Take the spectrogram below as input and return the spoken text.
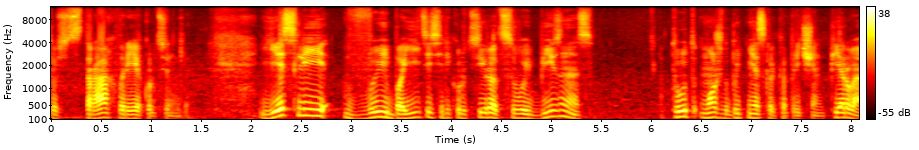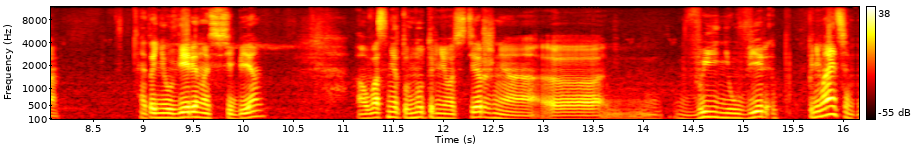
то есть страх в рекрутинге. Если вы боитесь рекрутировать свой бизнес, тут может быть несколько причин. Первое – это неуверенность в себе, у вас нет внутреннего стержня, э, вы не уверены, Понимаете,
